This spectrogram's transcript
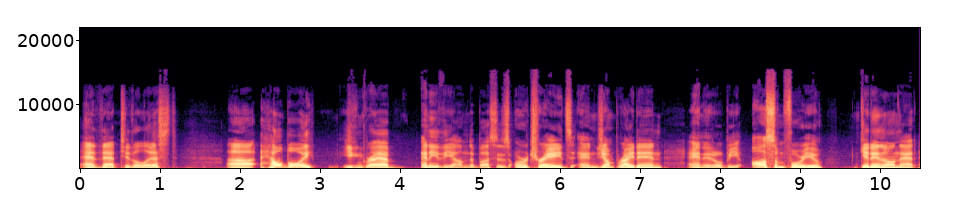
Add that to the list. Uh, Hellboy, you can grab any of the omnibuses or trades and jump right in, and it'll be awesome for you. Get in on that.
